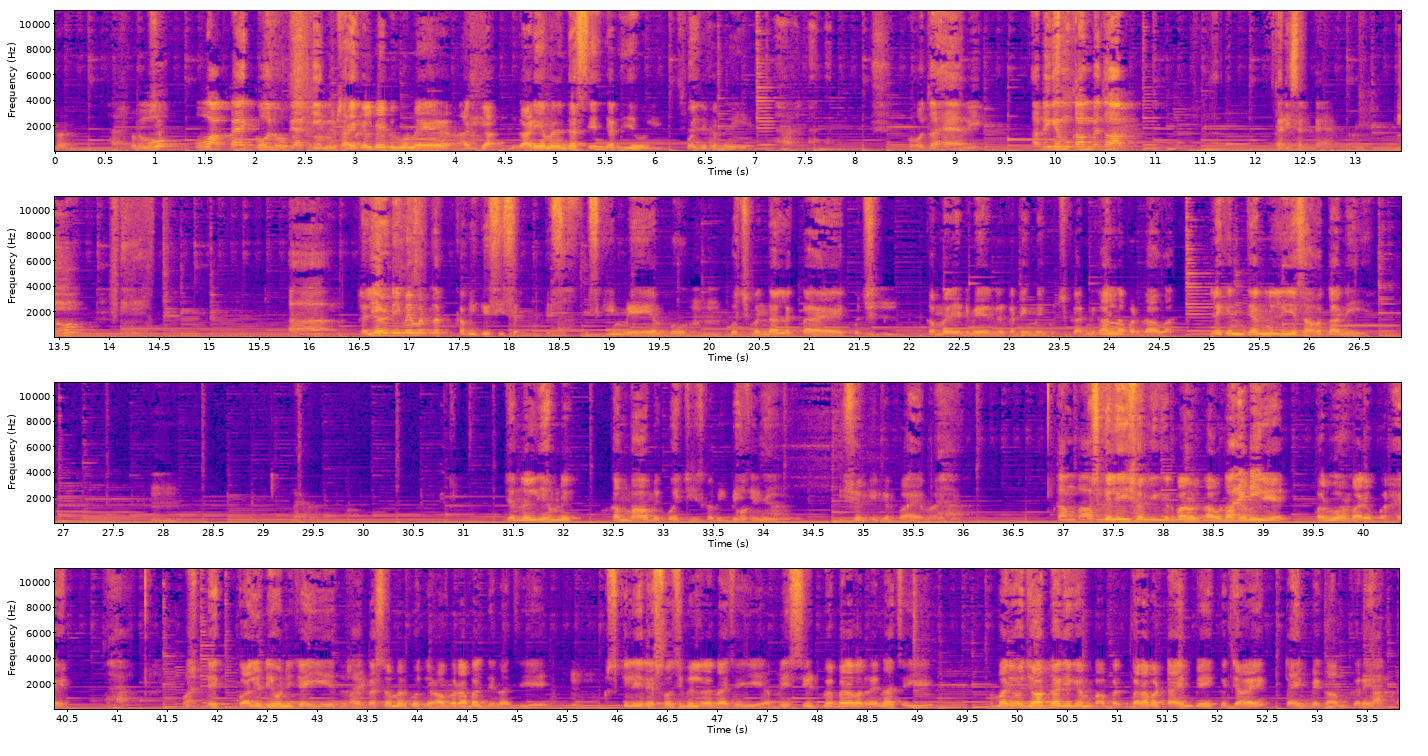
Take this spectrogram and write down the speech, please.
हाँ। तो वो वो आपका एक गोल हो गया कि हम साइकिल पे भी घूमे आज गाड़ियाँ मैंने दस चेंज कर दी होगी कोई दिक्कत नहीं है। वो तो है अभी अभी के मुकाम में तो आप कर ही सकते हैं। तो रियलिटी में मतलब कभी किसी स्कीम में हमको हम्म, हम्म। कुछ बंदा लगता है कुछ कम रेट में कटिंग में कुछ कर निकालना पड़ता होगा। लेकिन जनरली ऐसा होता नहीं है। जनरली हमने कम भाव में कोई चीज़ कभी बेची नहीं। है। ईश्वर की कृपा है हमारे हाँ। कम भाव उसके लिए ईश्वर की कृपा होना ज़रूरी है और वो हमारे ऊपर है। एक क्वालिटी होनी चाहिए दूसरा कस्टमर को बराबर देना चाहिए हम्म। उसके लिए रेस्पॉन्सिबल रहना चाहिए अपनी सीट पर बराबर रहना चाहिए। हमारी वो जवाबदारी है कि हम बराबर टाइम पे जाएँ टाइम पे काम करें। हाँ।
